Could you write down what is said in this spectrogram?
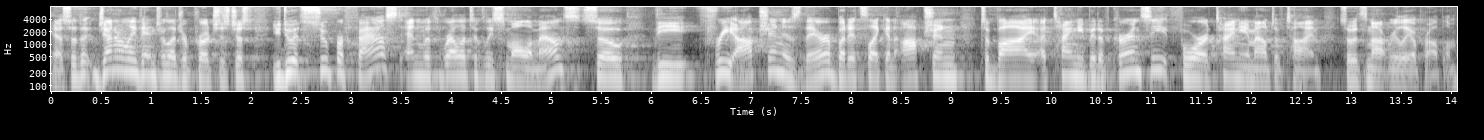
yeah, so the, generally the interledger approach is just you do it super fast and with relatively small amounts. So the free option is there, but it's like an option to buy a tiny bit of currency for a tiny amount of time. So it's not really a problem.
